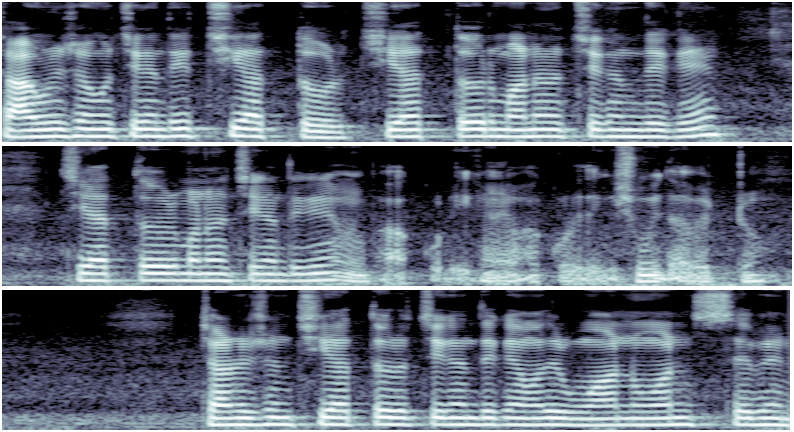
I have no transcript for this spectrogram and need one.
চার উনিশ হচ্ছে এখান থেকে ছিয়াত্তর। ছিয়াত্তর মানে হচ্ছে এখান থেকে, ছিয়াত্তর মানে হচ্ছে এখান থেকে, আমি ভাগ করি, এখানে ভাগ করে দেখি, সুবিধা হবে একটু। চার ছিয়াত্তর হচ্ছে এখান থেকে আমাদের one one seven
